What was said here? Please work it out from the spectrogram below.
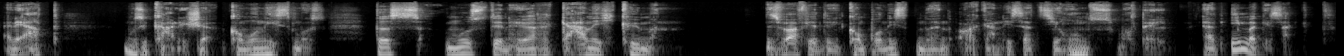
Eine Art musikalischer Kommunismus. Das muss den Hörer gar nicht kümmern. Es war für den Komponisten nur ein Organisationsmodell. Er hat immer gesagt,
